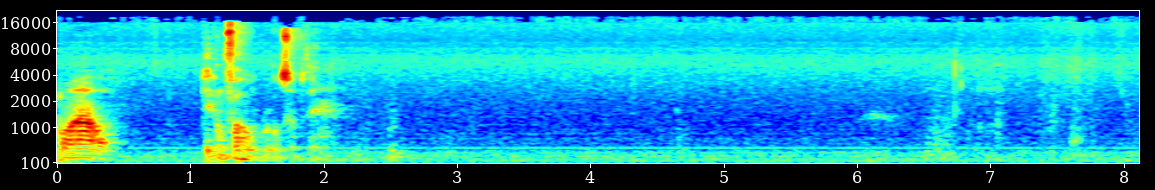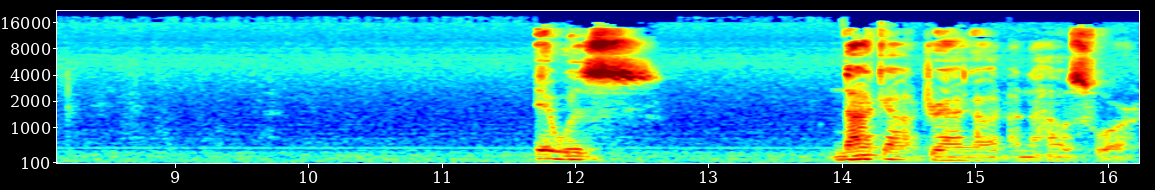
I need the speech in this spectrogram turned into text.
Wow. They don't follow rules up there. It was knockout, drag out on the House floor.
